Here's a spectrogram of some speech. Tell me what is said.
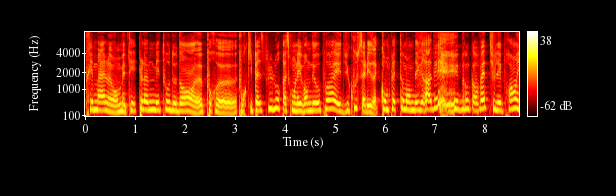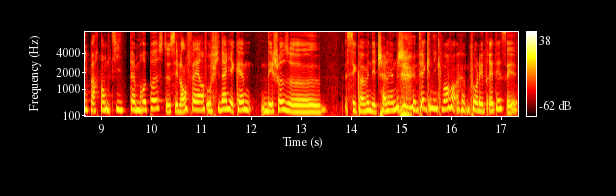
très mal. On mettait plein de métaux dedans pour, pour qu'ils pèsent plus lourd parce qu'on les vendait au poids et du coup, ça les a complètement dégradés. Et donc, en fait, tu les prends, ils partent en petit timbre-poste, c'est l'enfer. Au final, il y a quand même des choses. C'est quand même des challenges techniquement pour les traiter, c'est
